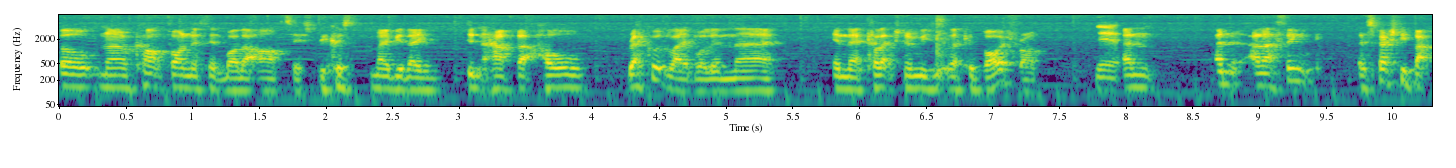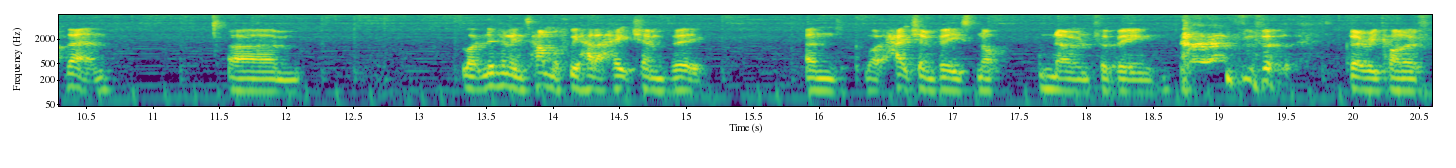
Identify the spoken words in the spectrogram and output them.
Oh no, can't find anything by that artist because maybe they didn't have that whole record label in their in their collection of music they could buy from Yeah. and and and I think especially back then, um, like living in Tamworth, we had a HMV, and like HMV's not known for being very kind of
